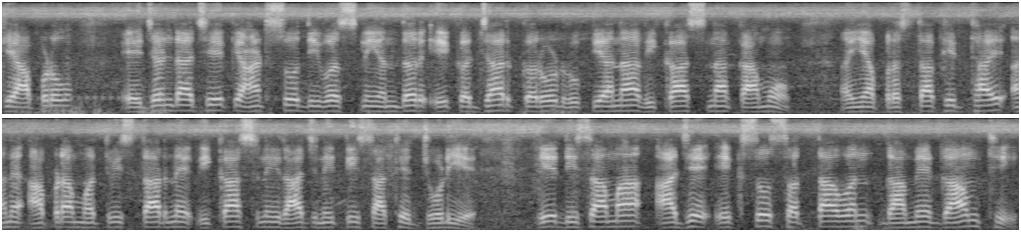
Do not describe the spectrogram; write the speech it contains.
કે આપણો એજન્ડા છે કે આઠસો દિવસની અંદર એક હજાર કરોડ રૂપિયાના વિકાસના કામો અહીંયા પ્રસ્થાપિત થાય અને આપણા મત વિસ્તારને વિકાસની રાજનીતિ સાથે જોડીએ. એ દિશામાં આજે એકસો સત્તાવન ગામે ગામથી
